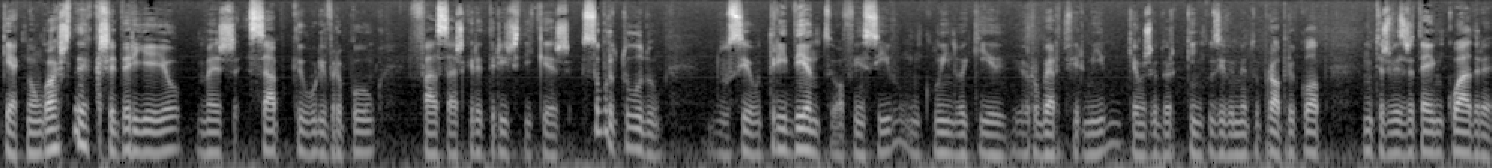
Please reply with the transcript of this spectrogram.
que é que não gosta, acrescentaria eu, mas sabe que o Liverpool, face às características, sobretudo do seu tridente ofensivo, incluindo aqui Roberto Firmino, que é um jogador que inclusivamente o próprio Klopp muitas vezes até enquadra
